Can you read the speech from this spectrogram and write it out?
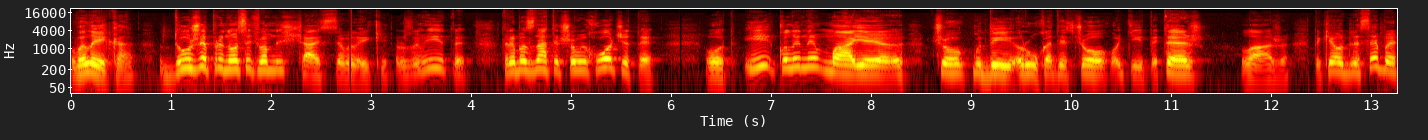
велика. Дуже приносить вам нещастя велике. Розумієте? Треба знати, що ви хочете. От. І коли немає чого куди рухатись, чого хотіти, теж лажа. Таке от для себе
